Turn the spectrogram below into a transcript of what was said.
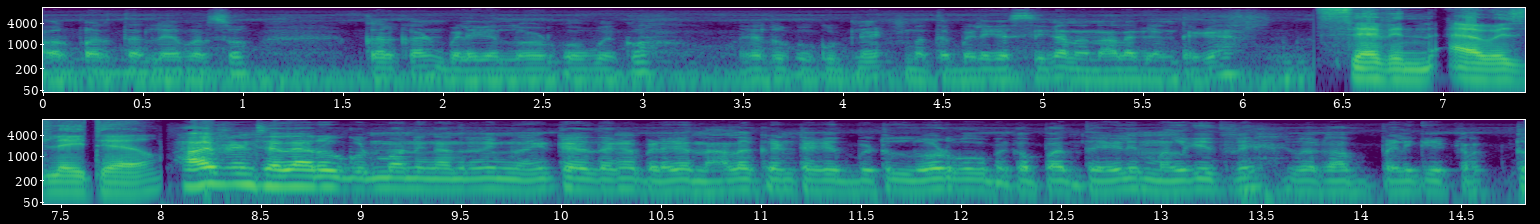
ಅವ್ರು ಬರ್ತಾರೆ ಲೇಬರ್ಸು ಕರ್ಕೊಂಡು ಬೆಳಗ್ಗೆ ಲೋಡ್ಗೆ ಹೋಗ್ಬೇಕು. ಎಲ್ರಿಗೂ ಗುಡ್ ನೈಟ್ ಮತ್ತೆ ಬೆಳಗ್ಗೆ ಸಿಗೋಣ ನಾಲ್ಕು ಗಂಟೆಗೆ. Seven hours later. Hi friends ಎಲ್ಲರೂ ಗುಡ್ ಮಾರ್ನಿಂಗ್ ಅಂದರೆ ನಿಮ್ಗೆ ನೈಟ್ ಹೇಳ್ದಂಗೆ ಬೆಳಗ್ಗೆ ನಾಲ್ಕು ಗಂಟೆಗೆ ಎದ್ಬಿಟ್ಟು ಲೋಡ್ಗೆ ಹೋಗ್ಬೇಕಪ್ಪ ಅಂತ ಹೇಳಿ ಮಲಗಿದ್ವಿ. ಇವಾಗ ಬೆಳಿಗ್ಗೆ ಕರೆಕ್ಟ್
